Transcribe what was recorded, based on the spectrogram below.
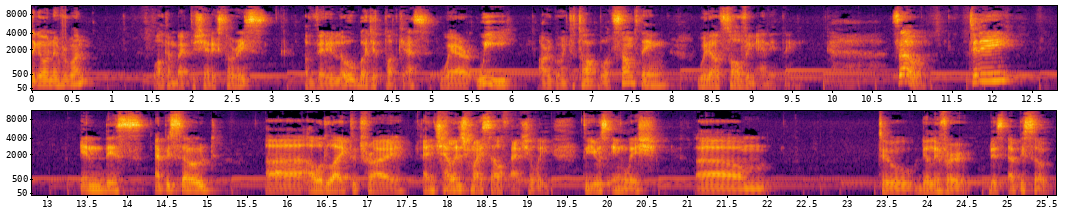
it going, everyone? Welcome back to Sharing Stories, a very low budget podcast where we are going to talk about something without solving anything. So, today, in this episode, uh, I would like to try and challenge myself actually to use English um, to deliver this episode,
